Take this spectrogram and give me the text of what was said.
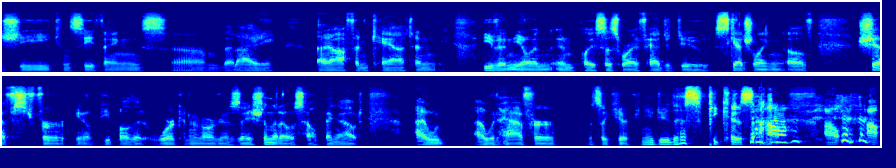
she can see things um, that i I often can't. And even, you know, in, in places where I've had to do scheduling of shifts for, you know, people that work in an organization that I was helping out, I would I would have her it's like here can you do this because I'll, I'll, I'll,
